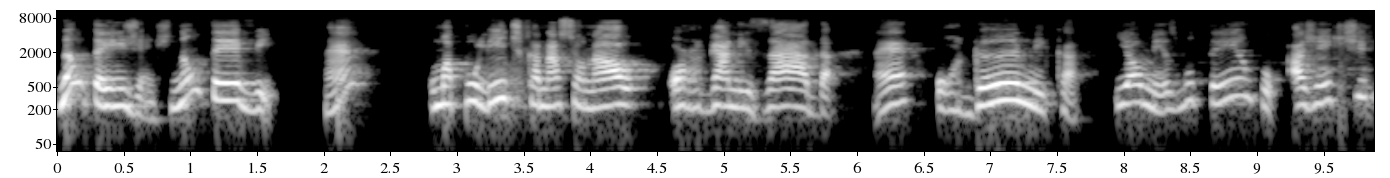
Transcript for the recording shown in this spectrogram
Não tem, gente, não teve né? uma política nacional organizada, né? orgânica, e ao mesmo tempo a gente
